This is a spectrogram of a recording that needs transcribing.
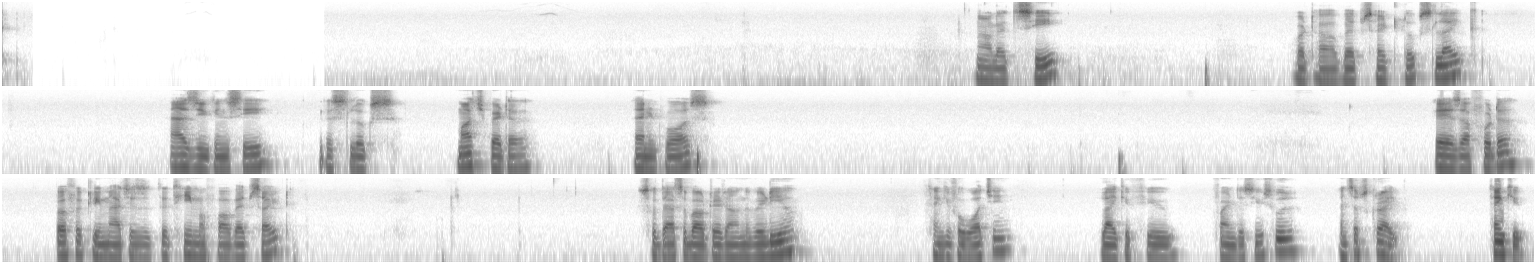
Now let's see what our website looks like. As you can see this looks much better than it was Here's our footer. Perfectly matches the theme of our website. So that's about it on the video. Thank you for watching. Like if you find this useful and subscribe. Thank you.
